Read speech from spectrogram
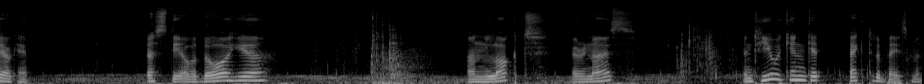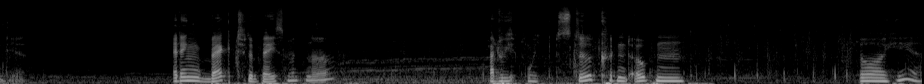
Okay, okay. Just the other door here. Unlocked. Very nice. And here we can get back to the basement, yes. Heading back to the basement now. But we, we still couldn't open door here.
